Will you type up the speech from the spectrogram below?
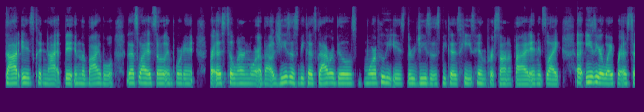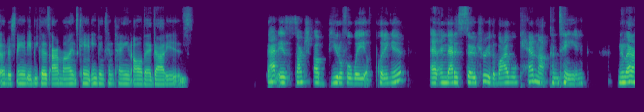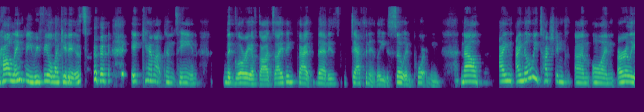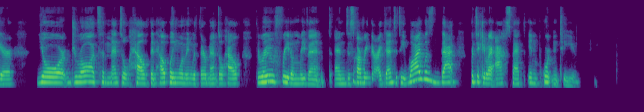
God is could not fit in the Bible. That's why it's so important for us to learn more about Jesus because God reveals more of who he is through Jesus because he's him personified. And it's like an easier way for us to understand it because our minds can't even contain all that God is. That is such a beautiful way of putting it. And, and that is so true. The Bible cannot contain no matter how lengthy we feel like it is, it cannot contain the glory of God. So I think that that is definitely so important. Now, I I know we touched in, um, on earlier your draw to mental health and helping women with their mental health through Freedom Revamped and discovering their identity. Why was that particular aspect important to you?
